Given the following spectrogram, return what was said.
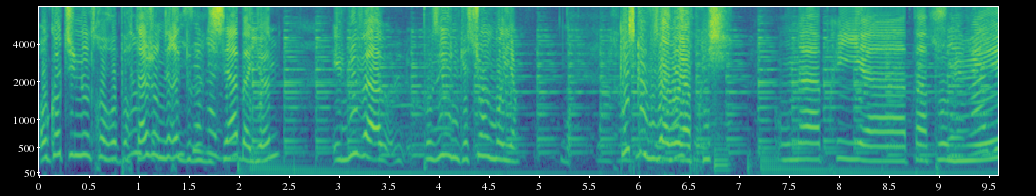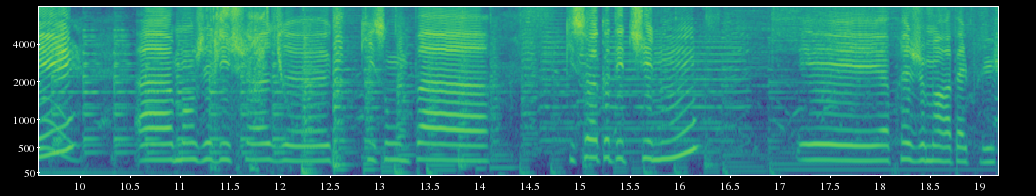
On continue notre reportage en direct de l'Odyssée à Bayonne. Et lui va poser une question au moyen. Qu'est-ce que vous avez appris? On a appris à pas polluer, à manger des choses euh, qui sont pas qui sont à côté de chez nous. Et après je me rappelle plus.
